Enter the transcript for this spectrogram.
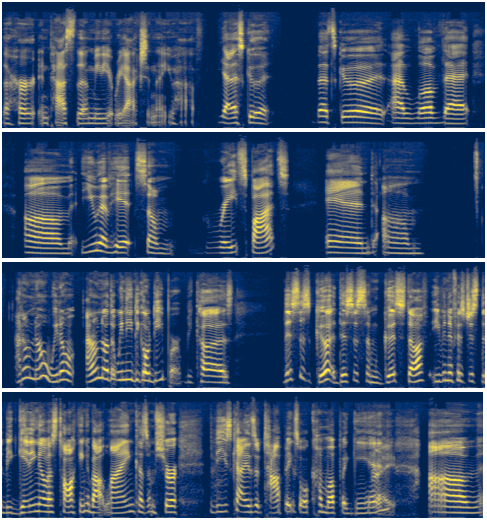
the hurt and past the immediate reaction that you have. Yeah, that's good. That's good. I love that. Um, you have hit some great spots and um I don't know. We don't I don't know that we need to go deeper because this is good. This is some good stuff, even if it's just the beginning of us talking about lying, because I'm sure these kinds of topics will come up again. um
